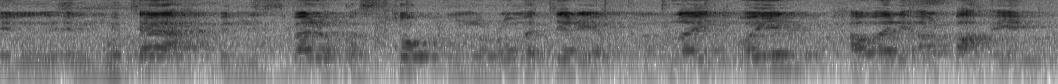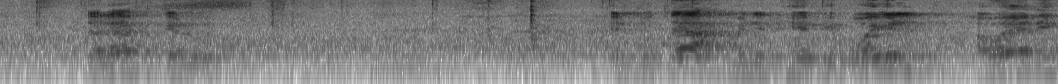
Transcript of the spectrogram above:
ال- المتاح بالنسبة له ك stock من ال raw material من ال light oil حوالي 4 إيه؟ 3000 gallon. المتاح من ال heavy oil حوالي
